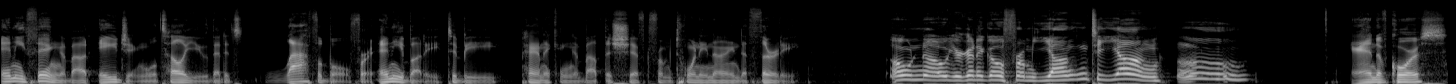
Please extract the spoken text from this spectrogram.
anything about aging will tell you that it's laughable for anybody to be panicking about the shift from 29 to 30. Oh no, you're going to go from young to young. Oh. And of course,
